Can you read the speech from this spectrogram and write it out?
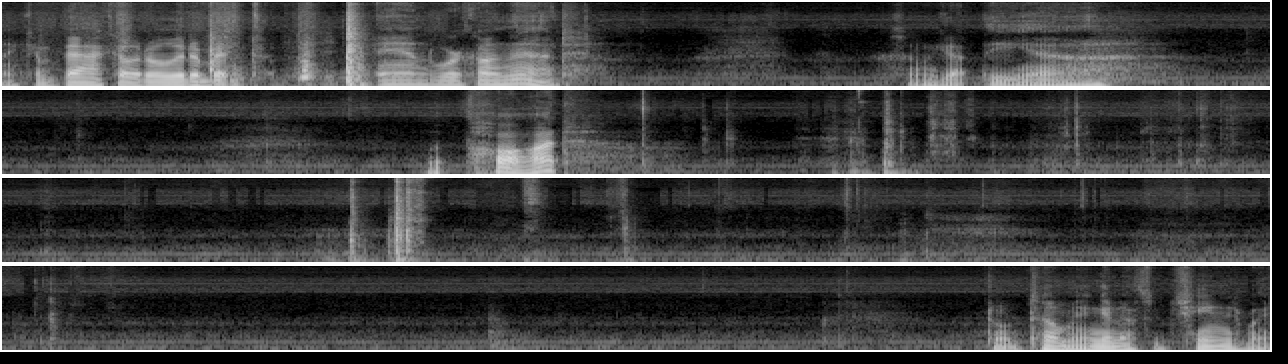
I can back out a little bit and work on that. So we got the, uh, the pot. Don't tell me I'm going to have to change my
